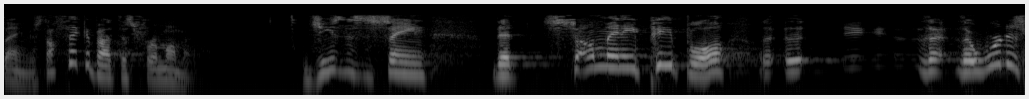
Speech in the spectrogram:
things. Now think about this for a moment. Jesus is saying that so many people, uh, uh, the, the word is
